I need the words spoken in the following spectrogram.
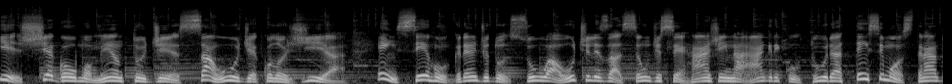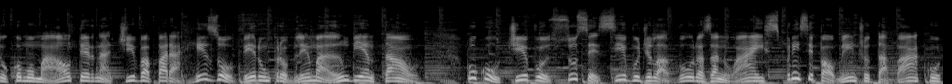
E chegou o momento de saúde e ecologia. Em Cerro Grande do Sul, a utilização de serragem na agricultura tem se mostrado como uma alternativa para resolver um problema ambiental o cultivo sucessivo de lavouras anuais, principalmente o tabaco,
